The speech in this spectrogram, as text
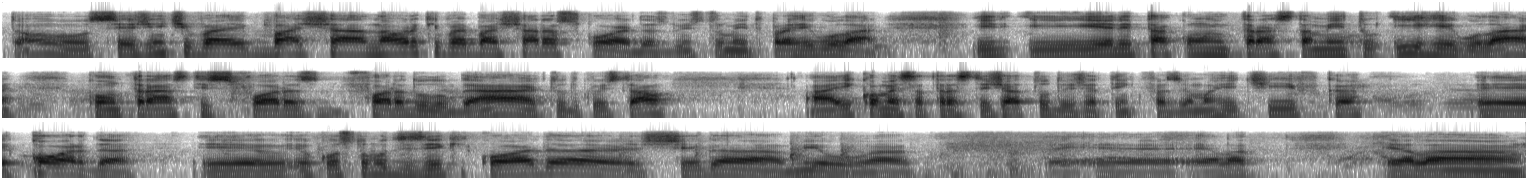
Então, se a gente vai baixar, na hora que vai baixar as cordas do instrumento para regular, e, e ele está com um entrastamento irregular, contrastes fora, fora do lugar, tudo coisa e tal, aí começa a trastejar tudo, já tem que fazer uma retífica. É, corda, é, eu, eu, costumo dizer que corda chega, meu, a, é, é ela, ela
